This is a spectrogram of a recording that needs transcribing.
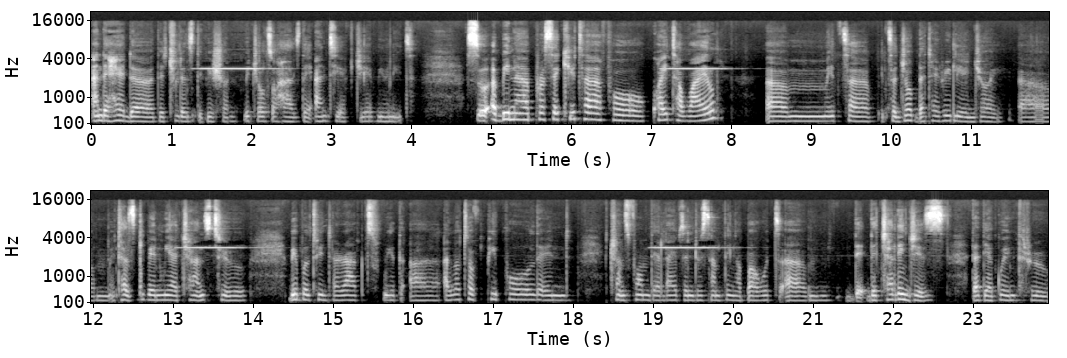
and I head uh, the Children's Division, which also has the anti FGM unit. So I've been a prosecutor for quite a while. Um, it's a it's a job that I really enjoy. Um, it has given me a chance to be able to interact with uh, a lot of people and transform their lives and do something about um, the, the challenges that they're going through,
